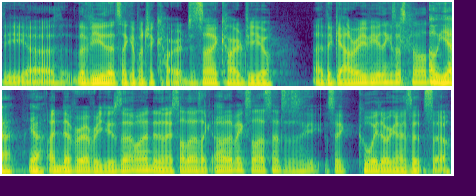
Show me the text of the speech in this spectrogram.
the uh, the view that's like a bunch of cards. It's not a card view. Uh, the gallery view, I think is what it's called. Oh yeah, yeah, I never ever used that one, and then I saw that I was like, oh, that makes a lot of sense. It's a, it's a cool way to organize it. So,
